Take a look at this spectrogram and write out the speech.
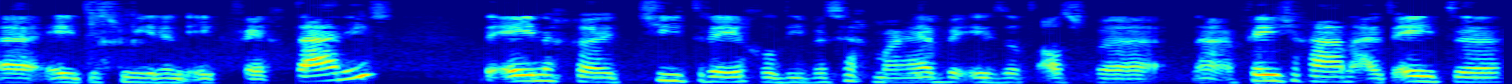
uh, eten, smeren en ik vegetarisch. De enige cheatregel die we zeg maar hebben is dat als we naar een feestje gaan, uit eten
